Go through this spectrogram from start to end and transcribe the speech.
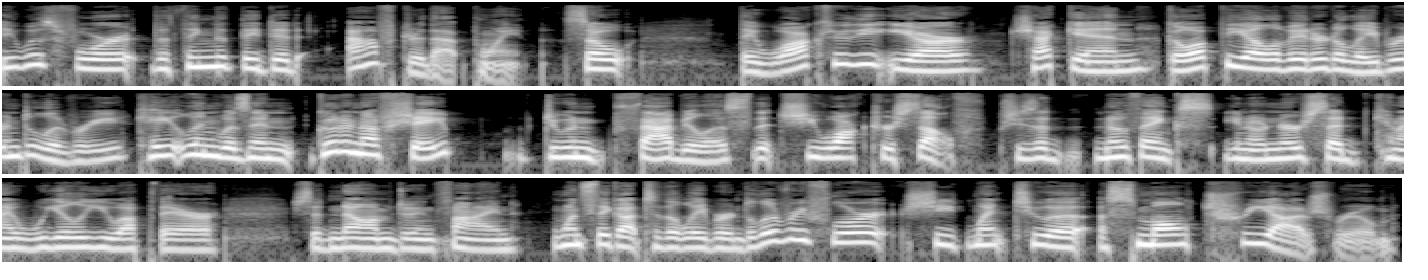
It was for the thing that they did after that point. So they walk through the ER, check in, go up the elevator to labor and delivery. Caitlin was in good enough shape, doing fabulous, that she walked herself. She said, No thanks. You know, nurse said, Can I wheel you up there? She said, No, I'm doing fine. Once they got to the labor and delivery floor, she went to a, a small triage room.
